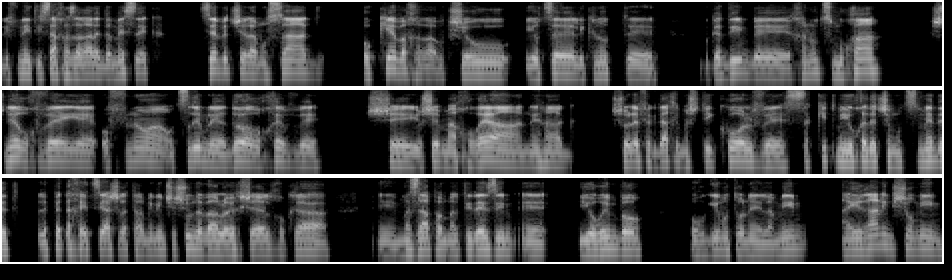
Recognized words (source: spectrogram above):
לפני טיסה חזרה לדמשק. צוות של המוסד עוקב אחריו כשהוא יוצא לקנות uh, בגדים בחנות סמוכה. שני רוכבי uh, אופנוע עוצרים לידו, הרוכב uh, שיושב מאחורי הנהג, שולף אקדח עם משתיק קול ושקית מיוחדת שמוצמדת לפתח היציאה של התרמילים, ששום דבר לא יישאר לחוקרי המז"פ המלטידזים, יורים בו, הורגים אותו, נעלמים. האיראנים שומעים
